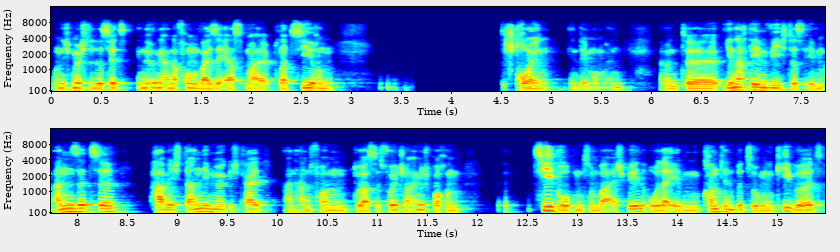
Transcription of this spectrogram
und ich möchte das jetzt in irgendeiner Form und Weise erstmal platzieren, streuen in dem Moment. Und äh, je nachdem, wie ich das eben ansetze, habe ich dann die Möglichkeit anhand von, du hast es vorhin schon angesprochen, Zielgruppen zum Beispiel oder eben contentbezogenen Keywords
